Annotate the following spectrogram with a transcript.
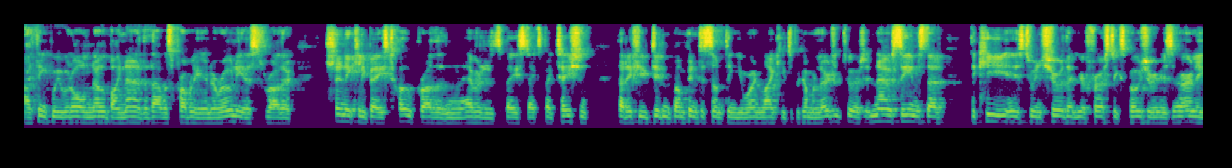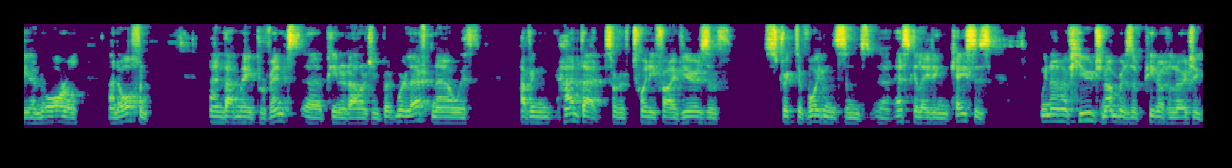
I think we would all know by now that that was probably an erroneous, rather clinically based hope rather than evidence based expectation that if you didn't bump into something, you weren't likely to become allergic to it. It now seems that the key is to ensure that your first exposure is early and oral and often, and that may prevent uh, peanut allergy. But we're left now with having had that sort of 25 years of strict avoidance and uh, escalating cases. We now have huge numbers of peanut allergic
